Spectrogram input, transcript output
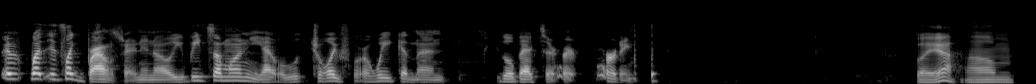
it, but it's like Browns fan, you know. You beat someone, you have a joy for a week, and then you go back to hurt, hurting. But yeah, um,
